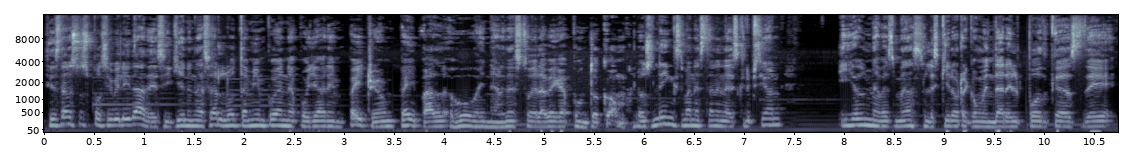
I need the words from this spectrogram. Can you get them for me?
Si están sus posibilidades y quieren hacerlo, también pueden apoyar en Patreon, PayPal o en ernestodelavega.com. Los links van a estar en la descripción. Y yo una vez más les quiero recomendar el podcast de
